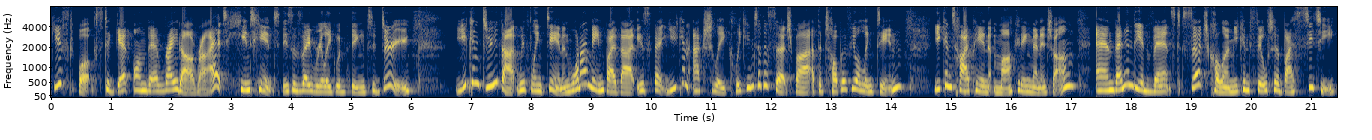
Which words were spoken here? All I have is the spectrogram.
gift box to get on their radar, right? Hint, hint, this is a really good thing to do. You can do that with LinkedIn. And what I mean by that is that you can actually click into the search bar at the top of your LinkedIn you can type in marketing manager and then in the advanced search column, you can filter by city.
